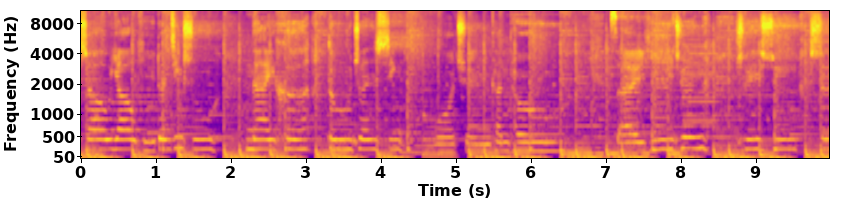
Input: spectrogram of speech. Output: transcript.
照耀一段经书。奈何斗转星移，我全看透。在一卷追寻生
